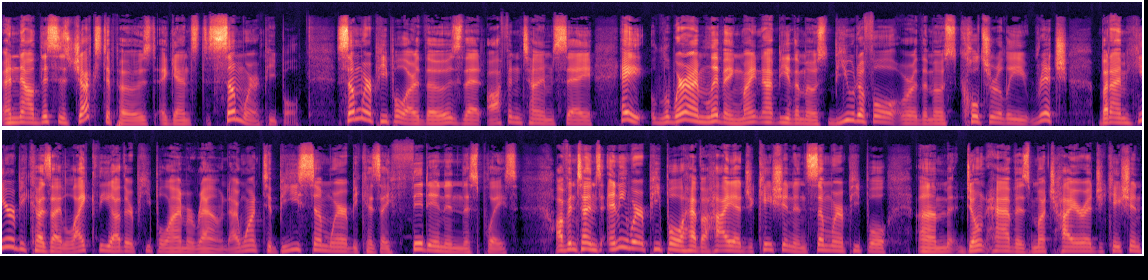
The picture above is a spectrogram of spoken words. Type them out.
And now this is juxtaposed against somewhere people. Somewhere people are those that oftentimes say, hey, where I'm living might not be the most beautiful or the most culturally rich, but I'm here because I like the other people I'm around. I want to be somewhere because I fit in in this place. Oftentimes, anywhere people have a high education and somewhere people um, don't have as much higher education,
